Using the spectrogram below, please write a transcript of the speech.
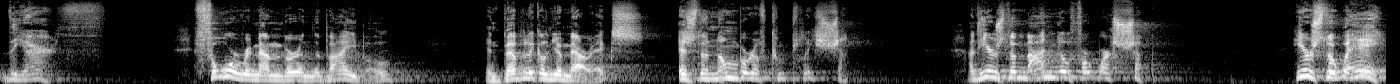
the earth. Four, remember, in the Bible, in biblical numerics, is the number of completion. And here's the manual for worship. Here's the way.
